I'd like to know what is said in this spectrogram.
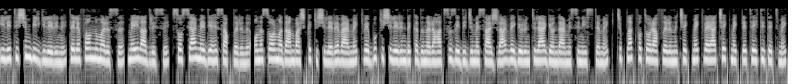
İletişim bilgilerini, telefon numarası, mail adresi, sosyal medya hesaplarını ona sormadan başka kişilere vermek ve bu kişilerin de kadına rahatsız edici mesajlar ve görüntüler göndermesini istemek, çıplak fotoğraflarını çekmek veya çekmekle tehdit etmek,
